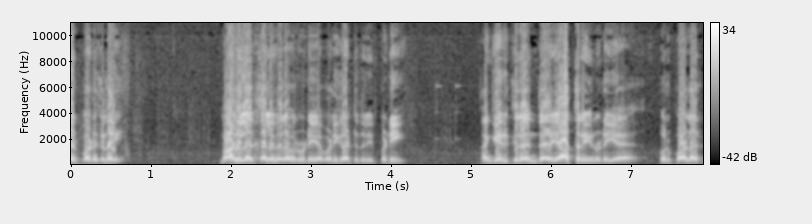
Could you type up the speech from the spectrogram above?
ஏற்பாடுகளை மாநில தலைவர் அவருடைய வழிகாட்டுதலின்படி அங்கே இருக்கிற இந்த யாத்திரையினுடைய பொறுப்பாளர்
